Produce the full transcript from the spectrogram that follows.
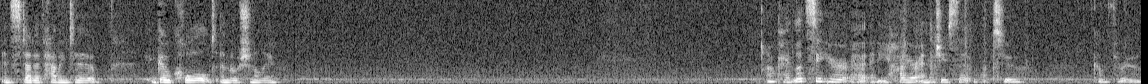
instead of having to go cold emotionally. Okay, let's see here at any higher energies that want to come through.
